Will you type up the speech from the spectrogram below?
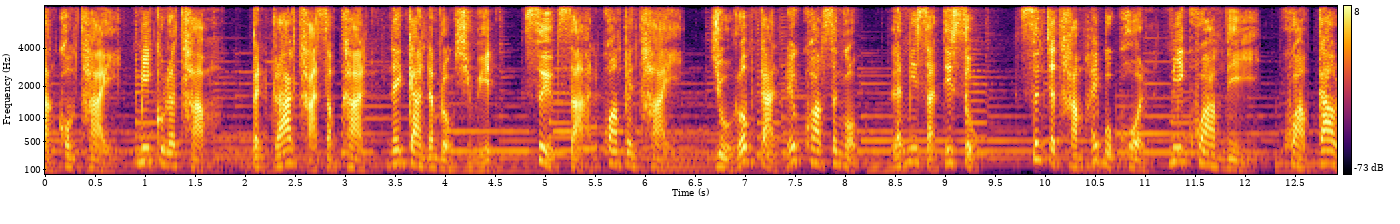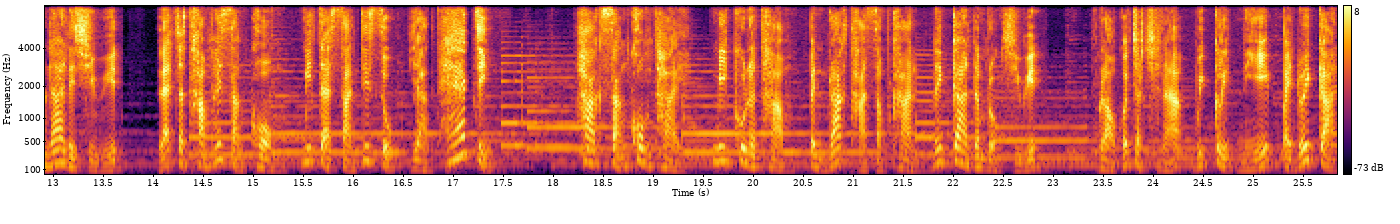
สังคมไทยมีคุณธรรม เป็นรากฐานสำคัญในการดำรงชีวิต สืบสารความเป็นไทย อยู่ร่วมกันด้วยความสงบและมีสันติสุข ซึ่งจะทำให้บุคคลมีความดี ความก้าวหน้าในชีวิต และจะทำให้สังคมมีแต่สันติสุขอย่างแท้จริง หากสังคมไทยมีคุณธรรมเป็นรากฐานสำคัญในการดำรงชีวิต เราก็จะชนะวิกฤตนี้ไปด้วยกัน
